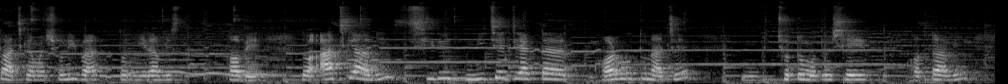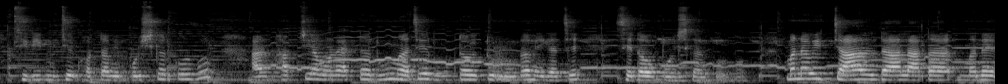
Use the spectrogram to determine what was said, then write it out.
তো আজকে আমার শনিবার, তো নিরামিষ হবে। তো আজকে আমি সিঁড়ির নিচের যে একটা ঘর মতন আছে ছোট মতন, সেই ঘরটা আমি, সিঁড়ির নিচের ঘরটা আমি পরিষ্কার করব। আর ভাবছি আমার একটা রুম আছে রুমটাও একটু নোংরা হয়ে গেছে, সেটাও পরিষ্কার করব। মানে ওই চাল, ডাল, আটা মানে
